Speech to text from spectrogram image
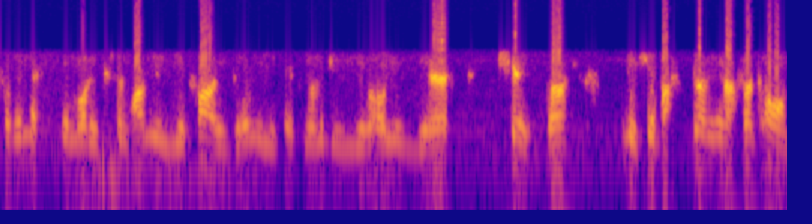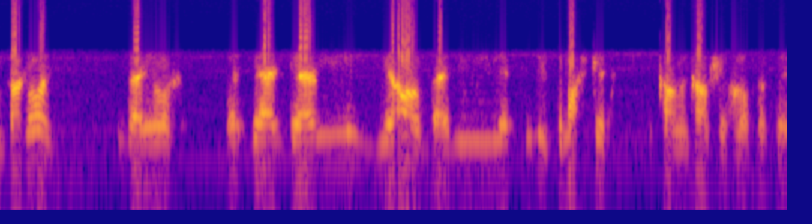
For det meste må liksom ha nye farger og nye teknologier og nye skøyter. Mye verktøy, i hvert fall et annethvert år. Det er jo det er, det er mye arbeid i et lite marked, kan man kanskje få lov til å si.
